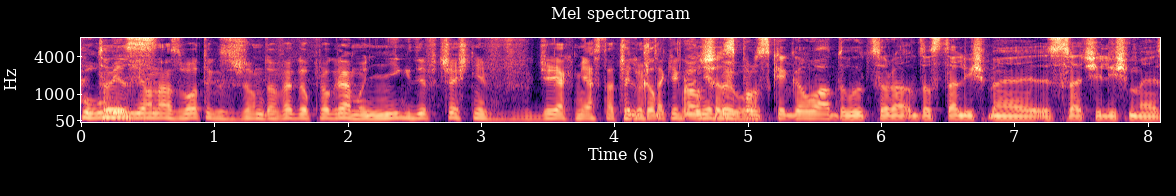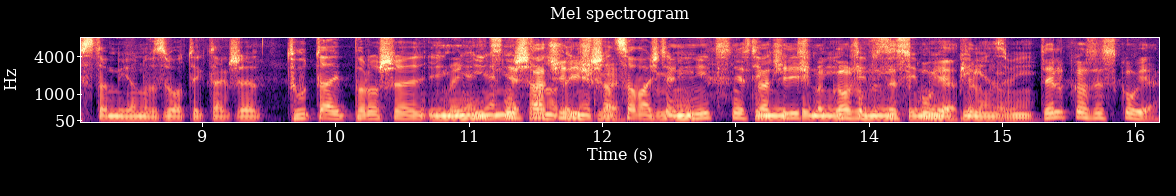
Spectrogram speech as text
pół to jest- miliona złotych z rządowego programu. Nigdy wcześniej w dziejach miasta czegoś Tylko takiego nie proszę, z było. Polskiego Ładu co dostaliśmy, straciliśmy 100 milionów złotych, także tutaj proszę My nie, nic nie, nie, straciliśmy. nie szacować My tymi, nic nie tymi- straciliśmy. tymi- Gorzów tymi- zyskuje tymi pieniędzmi. tylko. Tylko zyskuje.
